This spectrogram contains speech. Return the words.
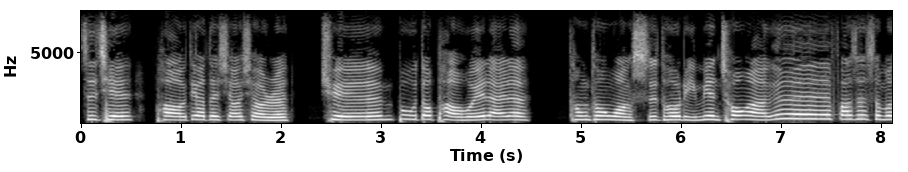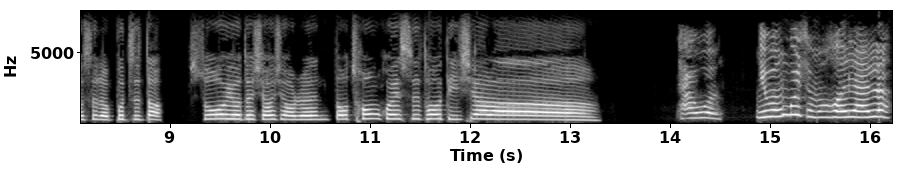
之前跑掉的小小人全部都跑回来了，通通往石头里面冲啊！呃，发生什么事了？不知道。所有的小小人都冲回石头底下了。他问：“你们为什么回来了？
